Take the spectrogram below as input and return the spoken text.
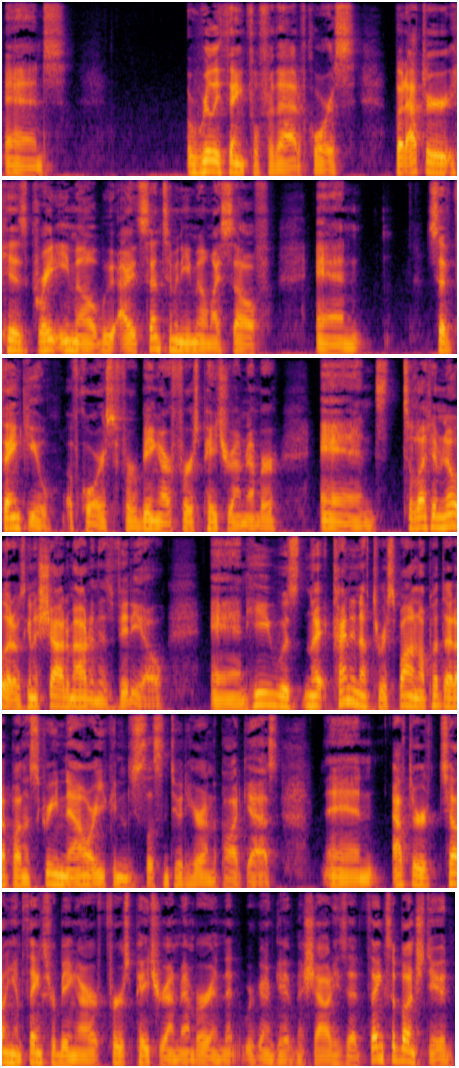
and really thankful for that, of course. But after his great email, we, I sent him an email myself and said thank you, of course, for being our first Patreon member and to let him know that I was going to shout him out in this video. And he was kind enough to respond. I'll put that up on the screen now, or you can just listen to it here on the podcast. And after telling him thanks for being our first Patreon member and that we're going to give him a shout, he said, Thanks a bunch, dude.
